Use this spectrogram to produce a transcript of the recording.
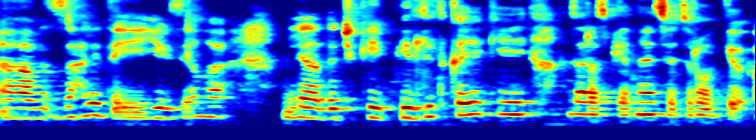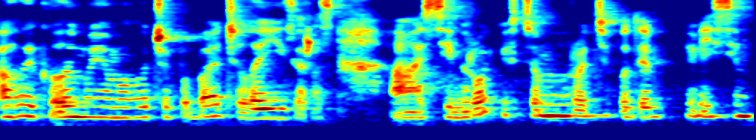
Е, Взагалі ти її взяла для дочки підлітка, який зараз 15 років. Але коли моя молодша побачила, їй зараз а, 7 років, в цьому році буде 8,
